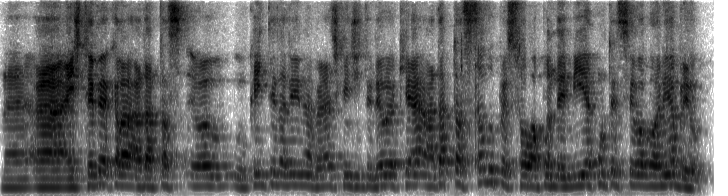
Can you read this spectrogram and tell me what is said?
Né? A gente teve aquela adaptação. Eu, o que entendo ali, na verdade, que a gente entendeu é que a adaptação do pessoal à pandemia aconteceu agora em abril.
